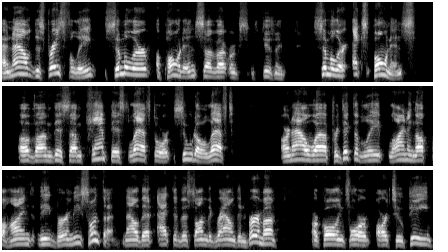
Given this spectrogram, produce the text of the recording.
now, disgracefully, similar opponents of, uh, excuse me, similar exponents of um, this um, campist left or pseudo left are now uh, predictably lining up behind the Burmese junta now that activists on the ground in Burma are calling for R2P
